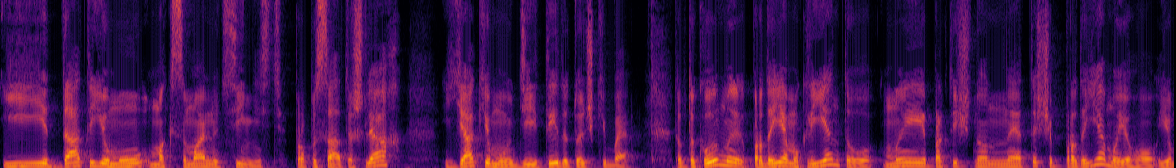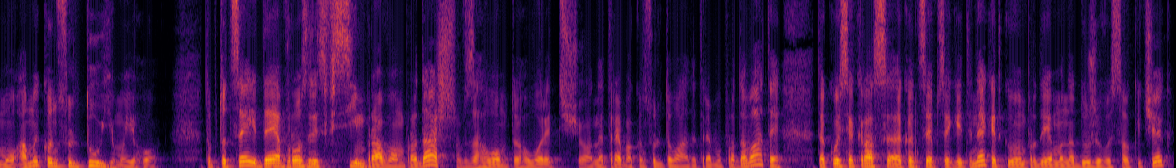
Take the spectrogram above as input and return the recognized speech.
і дати йому максимальну цінність, прописати шлях, як йому дійти до точки Б. Тобто, коли ми продаємо клієнту, ми практично не те, що продаємо його йому, а ми консультуємо його. Тобто, це йде в розріз всім правилам продаж. Взагалом то говорять, що не треба консультувати, треба продавати. Так ось якраз е, концепція Get Naked, коли ми продаємо на дуже високий чек,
